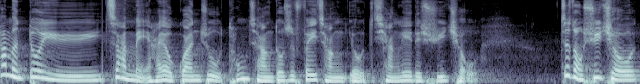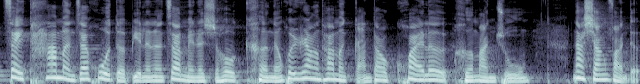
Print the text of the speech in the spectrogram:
他们对于赞美还有关注，通常都是非常有强烈的需求。这种需求在他们在获得别人的赞美的时候，可能会让他们感到快乐和满足。那相反的，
